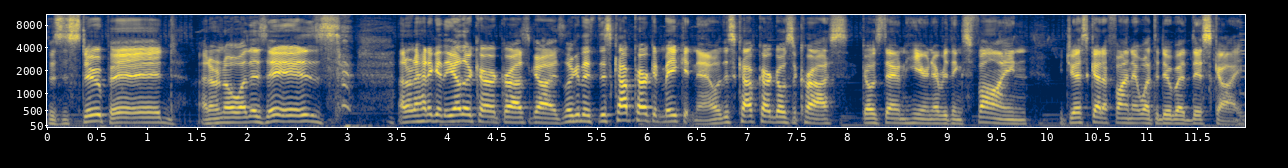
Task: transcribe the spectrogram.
this is stupid. I don't know what this is. I don't know how to get the other car across, guys. Look at this. This cop car could make it now. This cop car goes across, goes down here, and everything's fine. We just gotta find out what to do about this guy.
